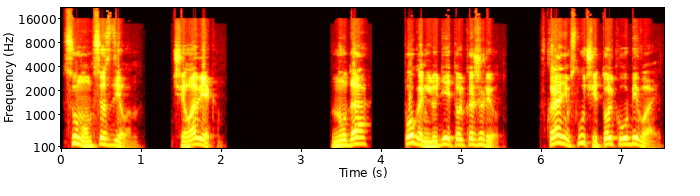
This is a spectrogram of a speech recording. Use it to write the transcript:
с умом все сделано. Человеком. Ну да, погонь людей только жрет. В крайнем случае только убивает.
